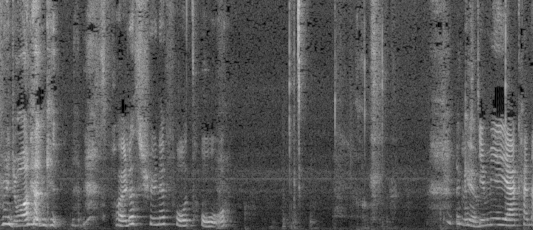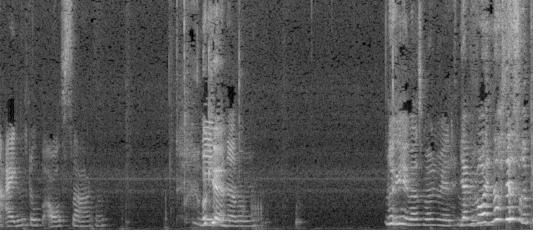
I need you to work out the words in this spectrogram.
Mit Ohren angelegt. Voll das schöne Foto. Ich Okay. möchte mir ja keine Eigenlob aussagen. Okay. keine Ahnung. Okay, was wollen wir jetzt Ja, machen? wir wollten noch das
